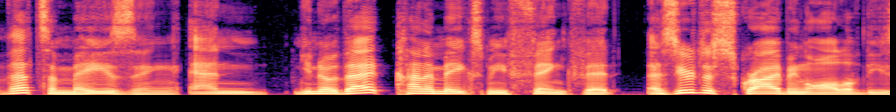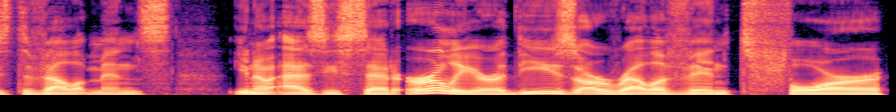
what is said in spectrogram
That's amazing. And, you know, that kind of makes me think that as you're describing all of these developments, you know, as you said earlier, these are relevant for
